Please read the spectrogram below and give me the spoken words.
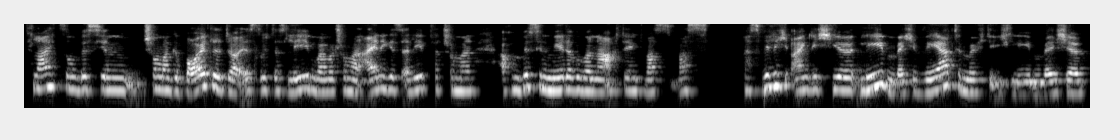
vielleicht so ein bisschen schon mal gebeutelter ist durch das Leben, weil man schon mal einiges erlebt hat, schon mal auch ein bisschen mehr darüber nachdenkt, was, was, was will ich eigentlich hier leben? Welche Werte möchte ich leben? Welche,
